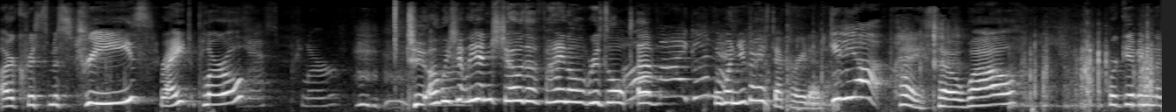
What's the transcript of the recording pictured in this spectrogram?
our Christmas trees, right? Plural. Yes, plur. Two. Oh, we should. We didn't show the final result Oh of the one you guys decorated. Giddy up. Okay, so while we're giving the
